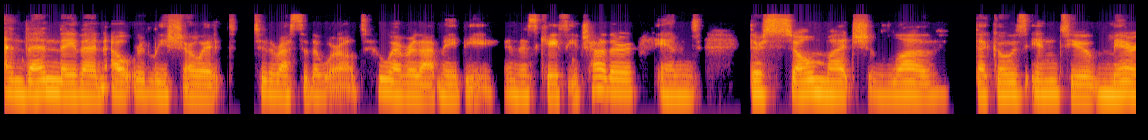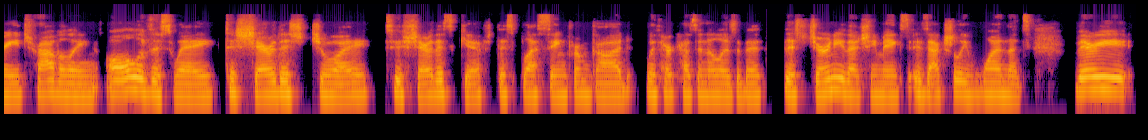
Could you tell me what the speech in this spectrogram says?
and then they then outwardly show it to the rest of the world, whoever that may be, in this case, each other. And there's so much love that goes into Mary traveling all of this way to share this joy, to share this gift, this blessing from God with her cousin Elizabeth. This journey that she makes is actually one that's very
